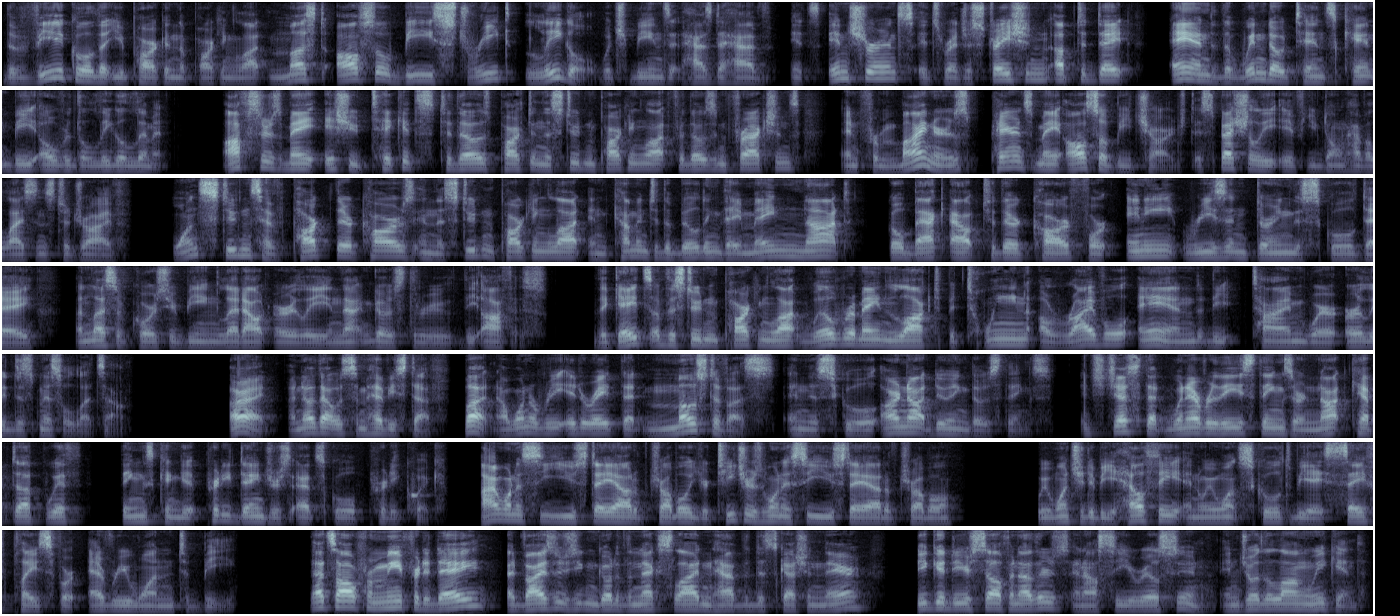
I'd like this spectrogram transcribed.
The vehicle that you park in the parking lot must also be street legal, which means it has to have its insurance, its registration up to date, and the window tints can't be over the legal limit. Officers may issue tickets to those parked in the student parking lot for those infractions, and for minors, parents may also be charged, especially if you don't have a license to drive. Once students have parked their cars in the student parking lot and come into the building, they may not go back out to their car for any reason during the school day, unless, of course, you're being let out early and that goes through the office. The gates of the student parking lot will remain locked between arrival and the time where early dismissal lets out. All right, I know that was some heavy stuff, but I want to reiterate that most of us in this school are not doing those things. It's just that whenever these things are not kept up with, things can get pretty dangerous at school pretty quick. I want to see you stay out of trouble. Your teachers want to see you stay out of trouble. We want you to be healthy, and we want school to be a safe place for everyone to be. That's all from me for today. Advisors, you can go to the next slide and have the discussion there. Be good to yourself and others, and I'll see you real soon. Enjoy the long weekend.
